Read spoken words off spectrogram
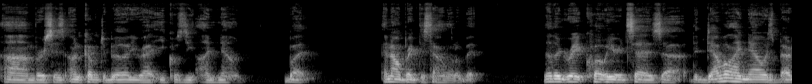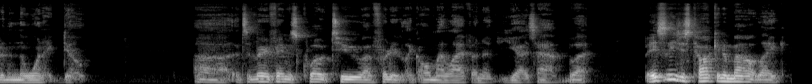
um, versus uncomfortability, right, equals the unknown. But, and I'll break this down a little bit. Another great quote here. It says, uh, "The devil I know is better than the one I don't." Uh, it's a very famous quote too. I've heard it like all my life. I don't know if you guys have, but basically just talking about like,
